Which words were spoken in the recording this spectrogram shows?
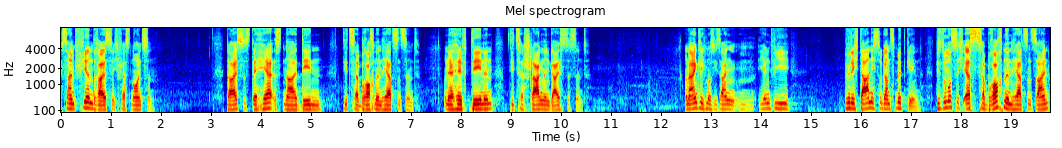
Psalm 34, Vers 19. Da heißt es, der Herr ist nahe denen, die zerbrochenen Herzens sind. Und er hilft denen, die zerschlagenen Geistes sind. Und eigentlich muss ich sagen, irgendwie würde ich da nicht so ganz mitgehen. Wieso muss ich erst zerbrochenen Herzens sein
